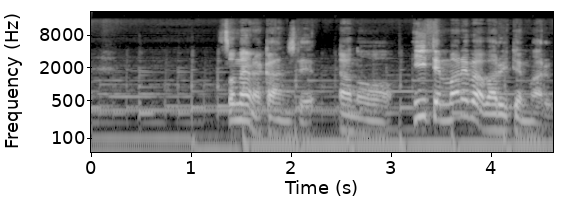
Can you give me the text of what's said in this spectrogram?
そんなような感じで、あの、いい点もあれば悪い点もある。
